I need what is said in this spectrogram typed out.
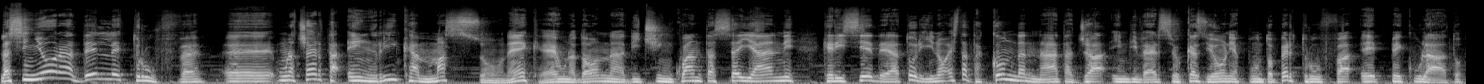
La signora delle truffe, eh, una certa Enrica Massone, che è una donna di 56 anni che risiede a Torino, è stata condannata già in diverse occasioni appunto per truffa e peculato.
